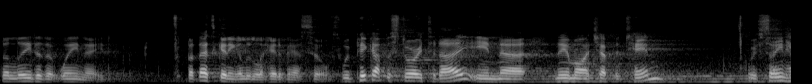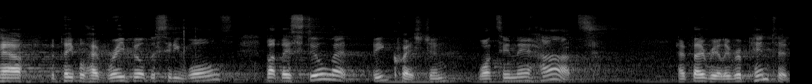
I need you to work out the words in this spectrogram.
the leader that we need. But that's getting a little ahead of ourselves. We pick up the story today in uh, Nehemiah chapter 10. We've seen how the people have rebuilt the city walls, but there's still that big question what's in their hearts? Have they really repented?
